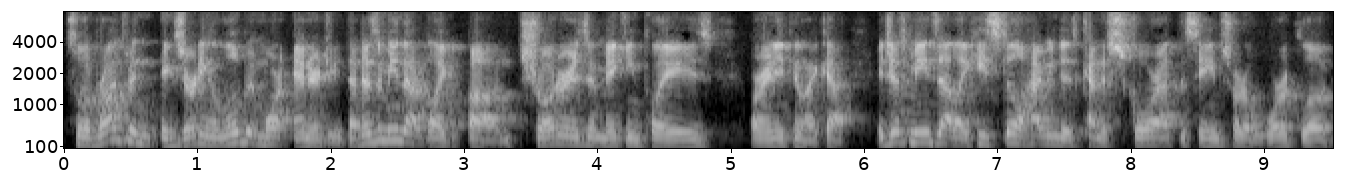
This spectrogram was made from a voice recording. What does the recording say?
So LeBron's been exerting a little bit more energy. That doesn't mean that like um, Schroeder isn't making plays or anything like that. It just means that like he's still having to kind of score at the same sort of workload,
